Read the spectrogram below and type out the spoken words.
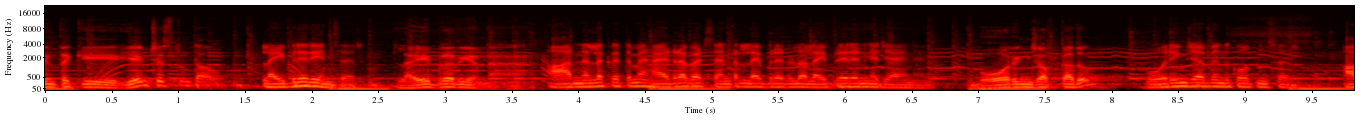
ఇంతకీ ఏం చేస్తుంటావు? లైబ్రేరియన్ సార్. లైబ్రరీనా ఆరు నెలల క్రితమే హైదరాబాద్ సెంట్రల్ లైబ్రరీలో లైబ్రేరియన్గా జాయిన్ అయ్యాను. బోరింగ్ జాబ్ కాదు? బోరింగ్ జాబ్ ఎందుకు అవుతుంది సార్? ఆ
